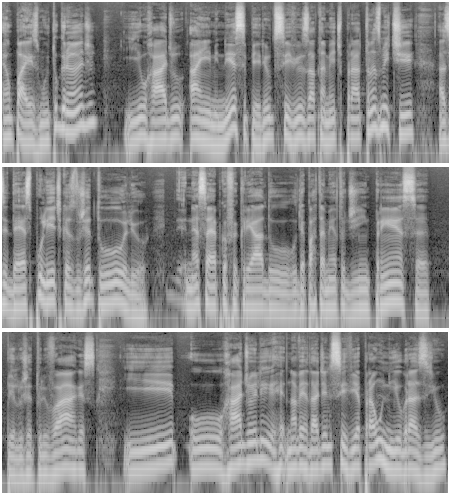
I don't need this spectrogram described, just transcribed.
É um país muito grande e o rádio AM nesse período serviu exatamente para transmitir as ideias políticas do Getúlio. Nessa época foi criado o departamento de imprensa pelo Getúlio Vargas e o rádio ele na verdade ele servia para unir o Brasil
